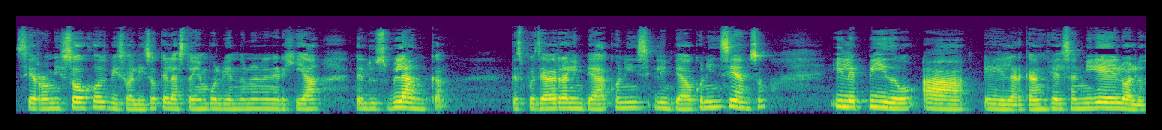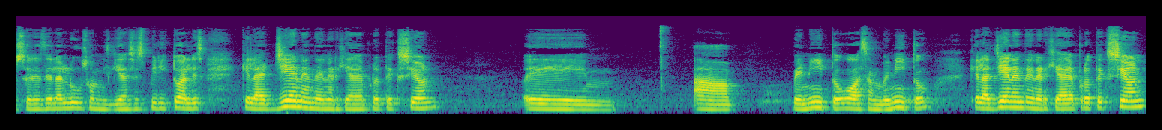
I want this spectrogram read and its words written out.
cierro mis ojos, visualizo que la estoy envolviendo en una energía de luz blanca, después de haberla limpiado con, incienso, y le pido a el arcángel San Miguel o a los seres de la luz o a mis guías espirituales que la llenen de energía de protección, eh, a Benito o a San Benito, que la llenen de energía de protección,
